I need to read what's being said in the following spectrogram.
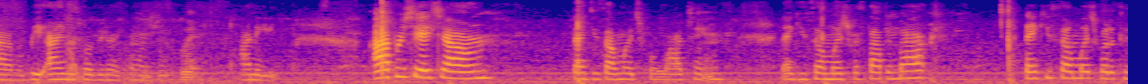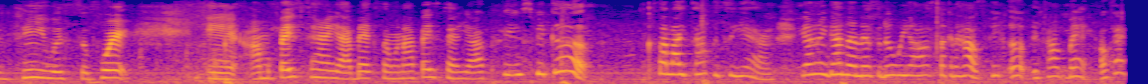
out of a big, I ain't supposed to be drinking orange juice, but I need it. I appreciate y'all. Thank you so much for watching. Thank you so much for stopping by. Thank you so much for the continuous support. And I'm going to FaceTime y'all back. So when I FaceTime y'all, please speak up. Because I like talking to y'all. Y'all ain't got nothing else to do. We all stuck in the house. Pick up and talk back, okay?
